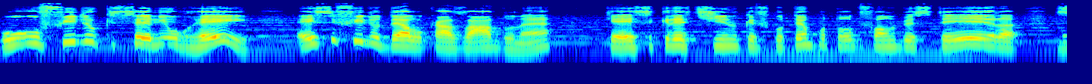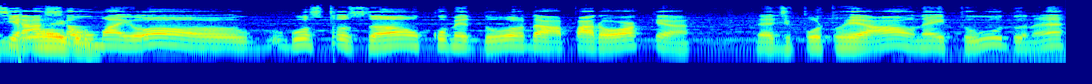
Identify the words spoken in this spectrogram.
o, o filho que seria o rei é esse filho dela, o casado, né? Que é esse cretino que fica o tempo todo falando besteira, se acha o maior gostosão, comedor da paróquia né, de Porto Real, né? E tudo, né?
